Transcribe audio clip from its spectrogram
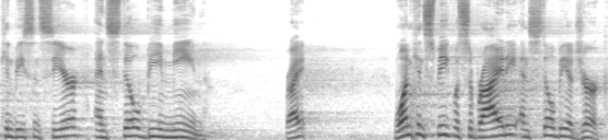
can be sincere and still be mean, right? One can speak with sobriety and still be a jerk.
